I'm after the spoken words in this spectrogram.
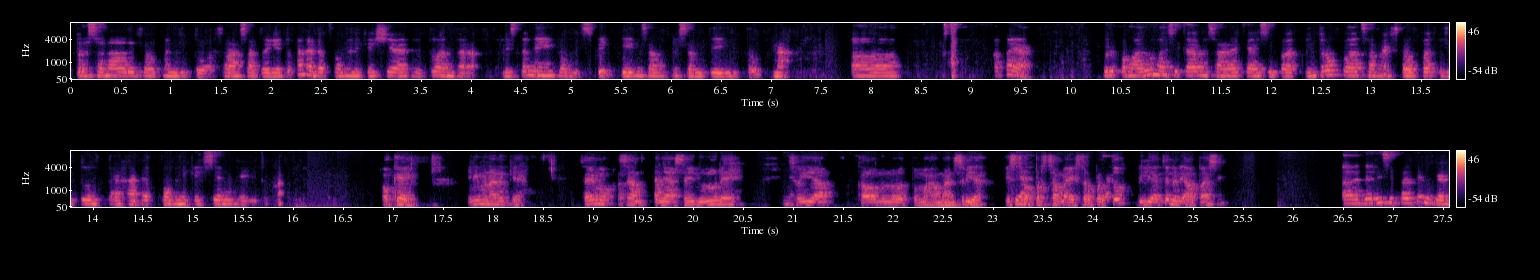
personal development gitu. Salah satunya itu kan ada communication itu antara listening, public speaking, sama presenting gitu. Nah, uh, apa ya berpengaruh nggak sih kak misalnya kayak sifat introvert sama extrovert gitu terhadap communication kayak gitu kak? Oke, okay. ini menarik ya. Saya mau kesan tanya Sri dulu deh. Ya. Sri yang kalau menurut pemahaman Sri ya, introvert ya. sama extrovert tuh dilihatnya dari apa sih? Uh, dari sifatnya bukan.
